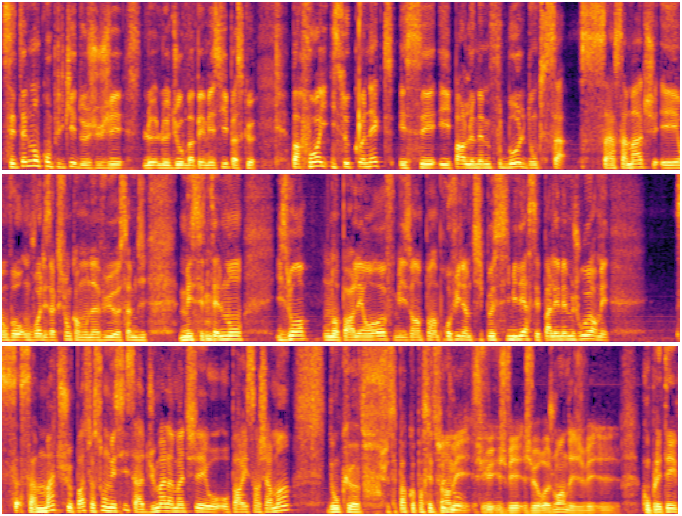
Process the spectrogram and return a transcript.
C'est tellement compliqué de juger le, duo Mbappé-Messi parce que parfois ils se connectent et ils parlent le même football, donc ça ça, ça match et on voit on voit des actions comme on a vu euh, samedi. Mais c'est tellement ils ont on en parlait en off, mais ils ont un un profil un petit peu similaire. C'est pas les mêmes joueurs, mais ça, ça matche pas. De toute façon, Messi, ça a du mal à matcher au, Paris Saint-Germain. Donc, euh, je sais pas quoi penser de ce non, Mais je, vais, je vais rejoindre et je vais euh, compléter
